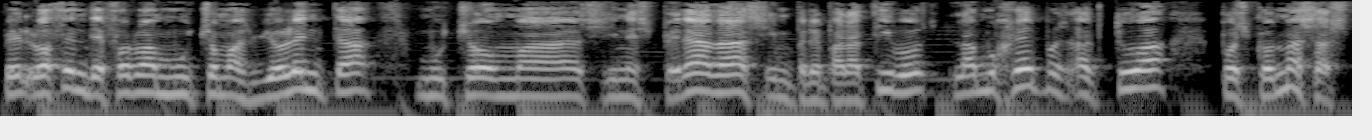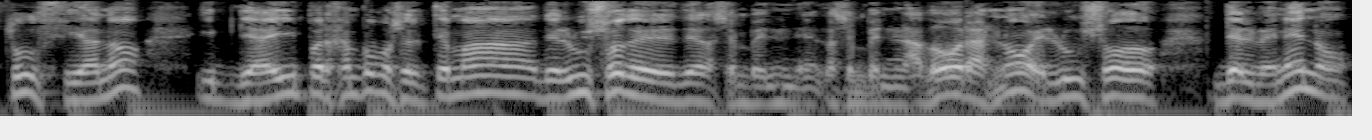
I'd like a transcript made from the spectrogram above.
pero lo hacen de forma mucho más violenta, mucho más inesperada, sin preparativos. La mujer, pues, actúa, pues, con más astucia, ¿no? Y de ahí, por ejemplo, pues, el tema del uso de, las, envenenadoras, ¿no? El uso del veneno,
